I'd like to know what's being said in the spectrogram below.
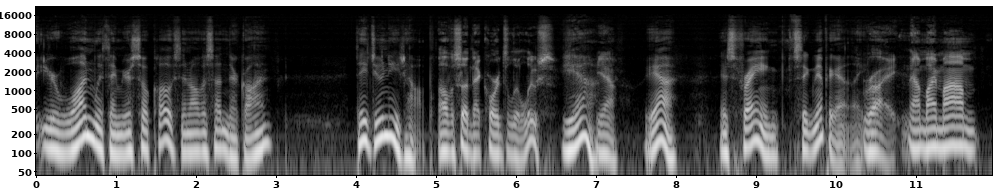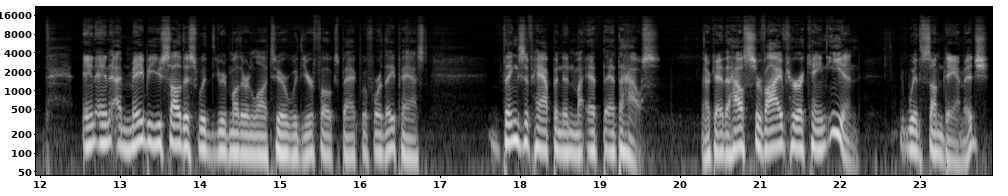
You're one with them, you're so close, and all of a sudden they're gone. They do need help. All of a sudden, that cord's a little loose. Yeah. Yeah. Yeah. It's fraying significantly. Right. Now, my mom, and, and uh, maybe you saw this with your mother in law too, or with your folks back before they passed. Things have happened in my at, at the house. Okay. The house survived Hurricane Ian with some damage,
